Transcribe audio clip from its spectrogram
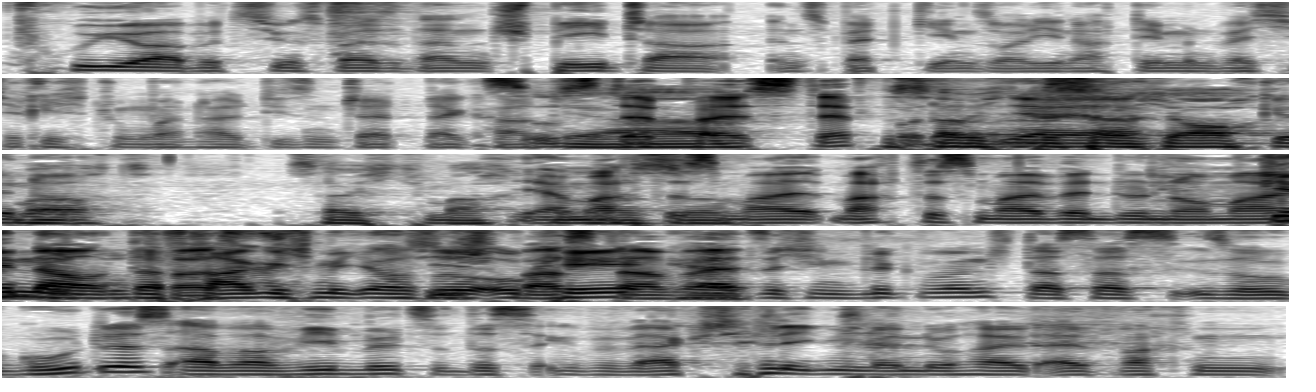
früher beziehungsweise dann später ins Bett gehen soll, je nachdem, in welche Richtung man halt diesen Jetlag hat. So Ja, Step by Step Das oder habe ich? Ja, das ja, hab ich auch genau. gemacht. Das habe ich gemacht. Ja, mach genau das so. mal, mach das mal, wenn du normal Genau, und da frage ich mich auch so, okay, dabei. herzlichen Glückwunsch, dass das so gut ist, aber wie willst du das bewerkstelligen, wenn du halt einfach ein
